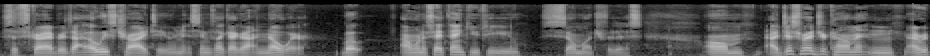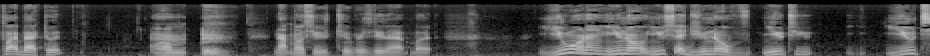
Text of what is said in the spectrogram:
subscribers. I always try to, and it seems like I got nowhere. But I want to say thank you to you so much for this. Um, I just read your comment and I replied back to it. Um, not most YouTubers do that, but you wanna, you know, you said you know YouTube, UT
